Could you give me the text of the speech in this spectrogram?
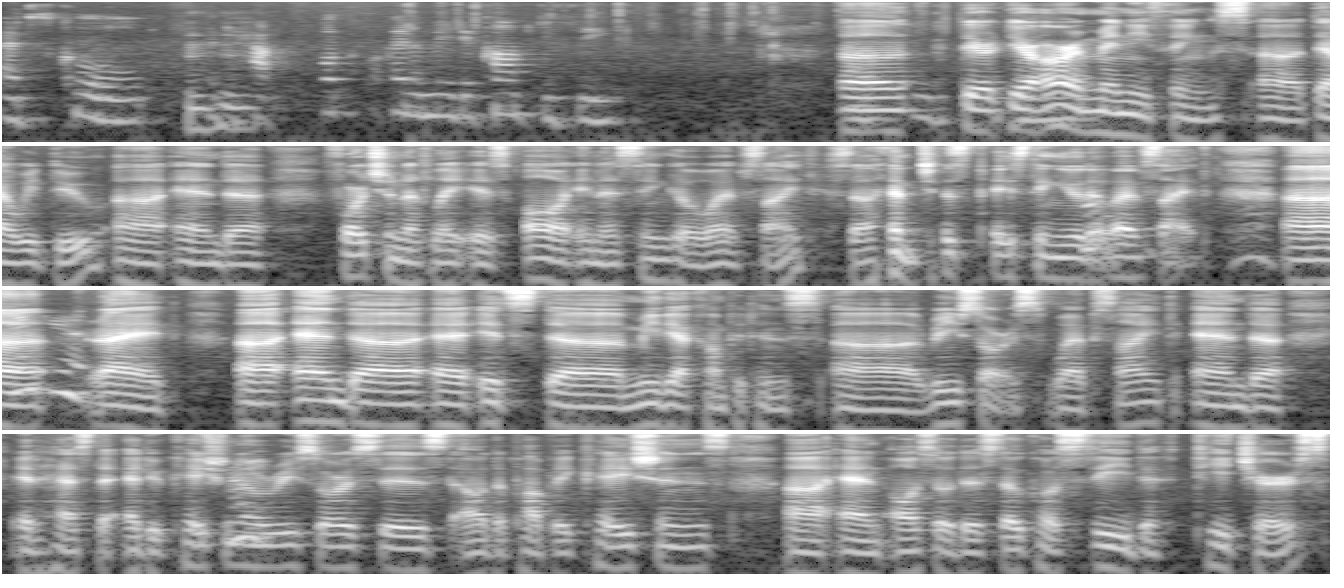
at school? Mm-hmm. Like how, what, what kind of media competency? Uh, there, there are many things uh, that we do, uh, and uh, fortunately, it's all in a single website. So I'm just pasting you the website, uh, you. right? Uh, and it's the media competence uh, resource website, and uh, it has the educational resources, all the publications, uh, and also the so-called seed teachers,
